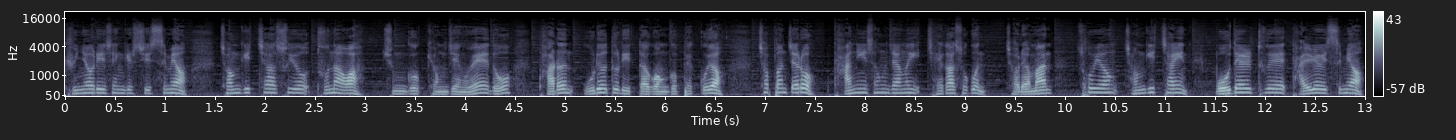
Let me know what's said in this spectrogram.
균열이 생길 수 있으며 전기차 수요 둔화와 중국 경쟁 외에도 다른 우려들이 있다고 언급했고요. 첫 번째로 단위 성장의 재가속은 저렴한 소형 전기차인 모델2에 달려 있으며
